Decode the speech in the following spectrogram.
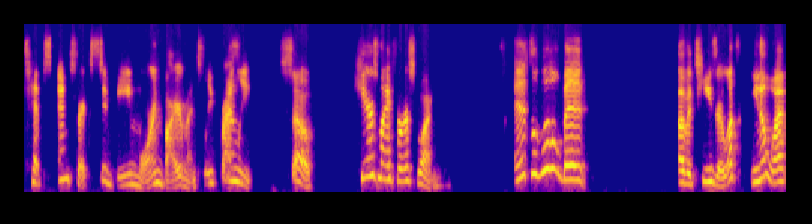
tips and tricks to be more environmentally friendly. So, here's my first one. And it's a little bit of a teaser. Let's, you know what?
